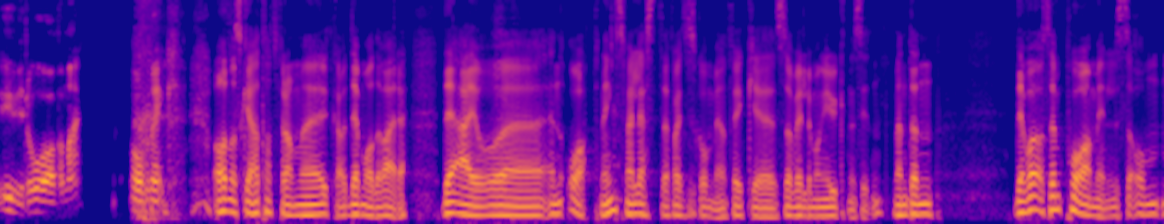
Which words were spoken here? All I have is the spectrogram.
i uro over meg. Over meg. og nå skal jeg ha tatt fram eh, utgave, det må det være. Det er jo uh, en åpning som jeg leste faktisk om igjen for ikke så veldig mange ukene siden. Men den, det var også en påminnelse om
